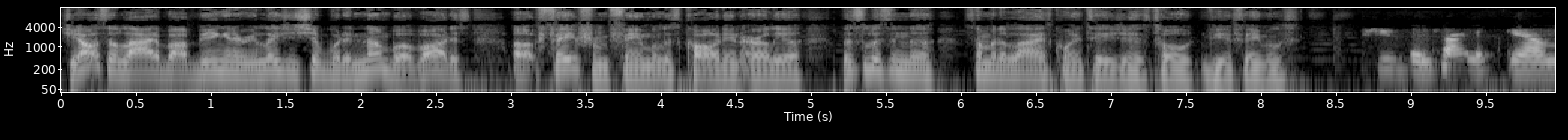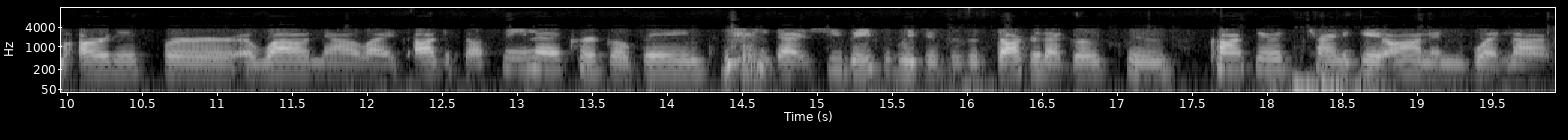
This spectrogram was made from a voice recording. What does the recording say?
She also lied about being in a relationship with a number of artists. Uh, Faith from Fameolous called in earlier. Let's listen to some of the lies Quantasia has told via Fameolous she's been trying to scam artists for a while now, like August Alsina, Kirk Cobain. that she basically just is a stalker that goes to concerts trying to get on and whatnot.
